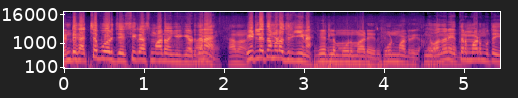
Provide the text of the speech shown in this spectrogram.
ரெண்டு ஹச்சப் ஒரு ஜெர்சி கிராஸ் மாடு வாங்கிருக்கீங்க அப்படிதானே வீட்ல எத்தனை மாடு வச்சிருக்கீங்கண்ணா? வீட்டில் மூணு மாடு இருக்கு. மூணு மாடு இருக்கு. எத்தனை மாடு மொத்தம்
